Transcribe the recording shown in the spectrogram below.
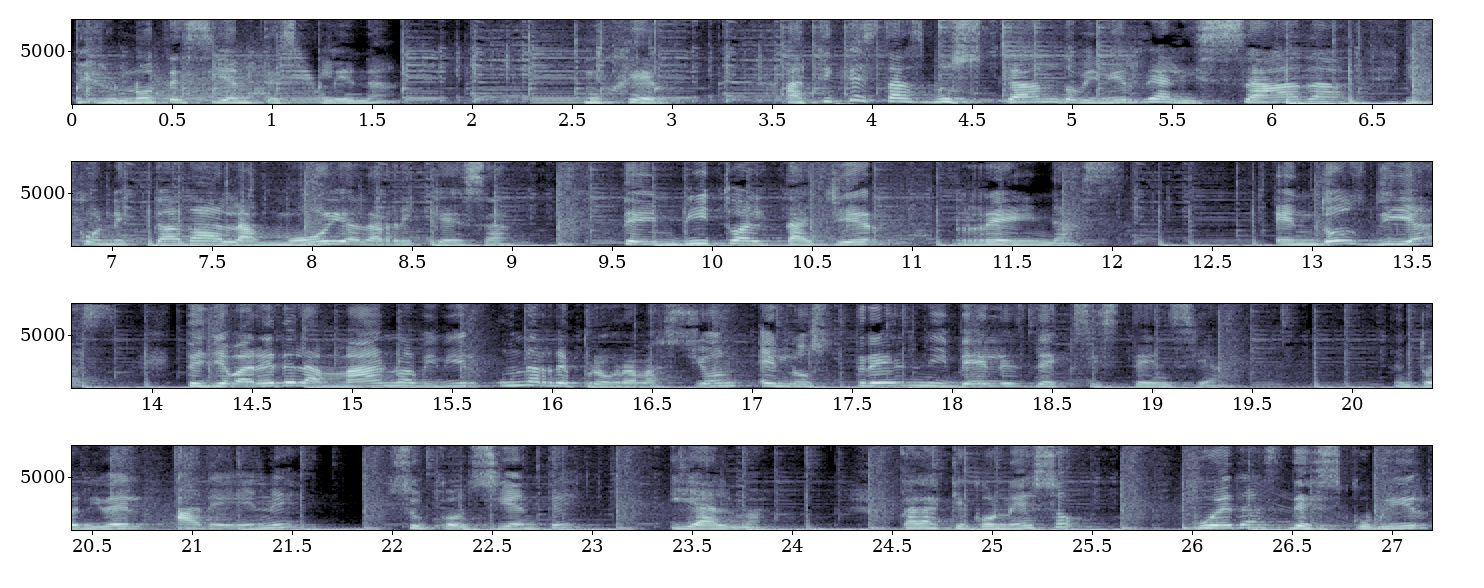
pero no te sientes plena? Mujer, a ti que estás buscando vivir realizada y conectada al amor y a la riqueza, te invito al taller Reinas. En dos días te llevaré de la mano a vivir una reprogramación en los tres niveles de existencia. En tu nivel ADN, subconsciente y alma, para que con eso puedas descubrir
